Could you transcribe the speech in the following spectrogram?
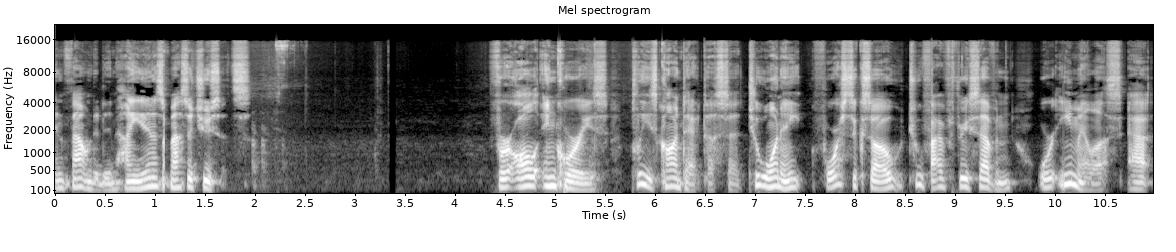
and founded in Hyannis, Massachusetts. For all inquiries, please contact us at 218 460 2537 or email us at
